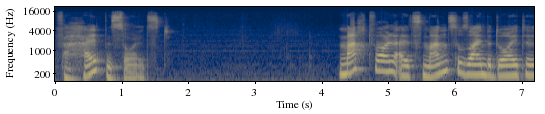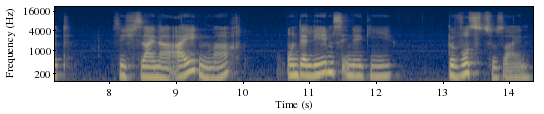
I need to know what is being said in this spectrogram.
verhalten sollst. Machtvoll als Mann zu sein bedeutet, sich seiner Eigenmacht und der Lebensenergie bewusst zu sein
